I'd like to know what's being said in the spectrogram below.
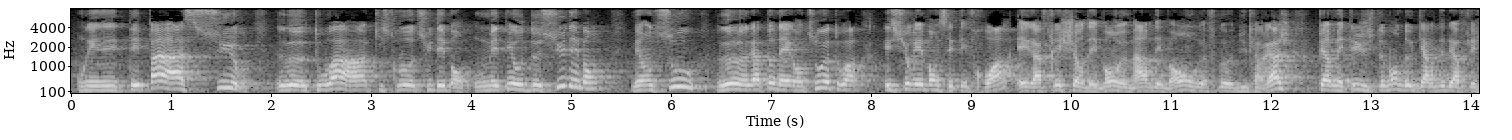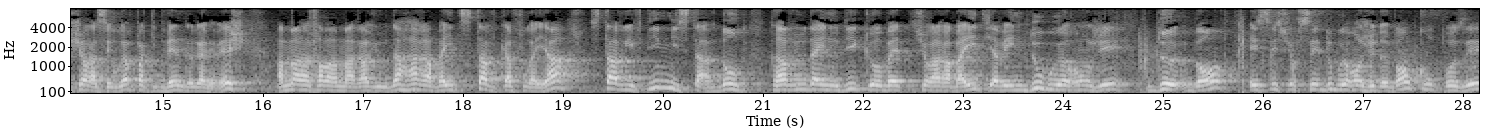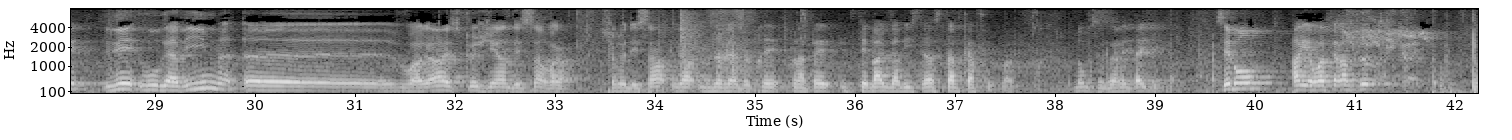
on n'était pas sur le toit hein, qui se trouve au-dessus des bancs. On mettait au-dessus des bancs, mais en dessous la tonnelle, en dessous le toit. Et sur les bancs, c'était froid, et la fraîcheur des bancs, le marbre des bancs, du carrelage, permettait justement de garder de la fraîcheur stav rifnim mistav. Donc, Rav il nous dit que sur Arabaït, il y avait une double rangée de bancs, et c'est sur ces doubles rangées de bancs posait les Ugavim. Euh, Voilà, est-ce que j'ai un dessin? Voilà, sur le dessin, là, vous avez à peu près ce qu'on appelle Stav Kafou. Voilà. Donc, c'est un détail technique. C'est bon Allez, on va faire un peu.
